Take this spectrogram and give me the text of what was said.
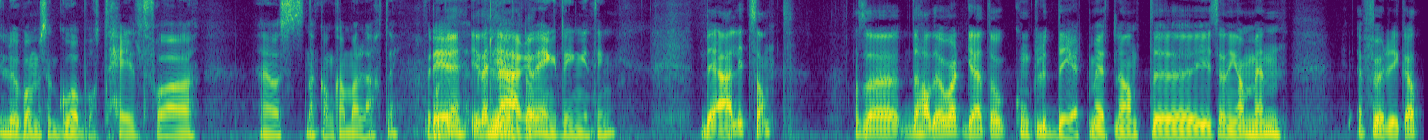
lurer på om vi skal gå bort helt fra uh, å snakke om hva vi har lært. Jeg. Fordi okay, vi lærer jo egentlig ingenting. Det er litt sant. Altså, det hadde jo vært greit å konkludert med et eller annet uh, i sendinga, men jeg føler ikke at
